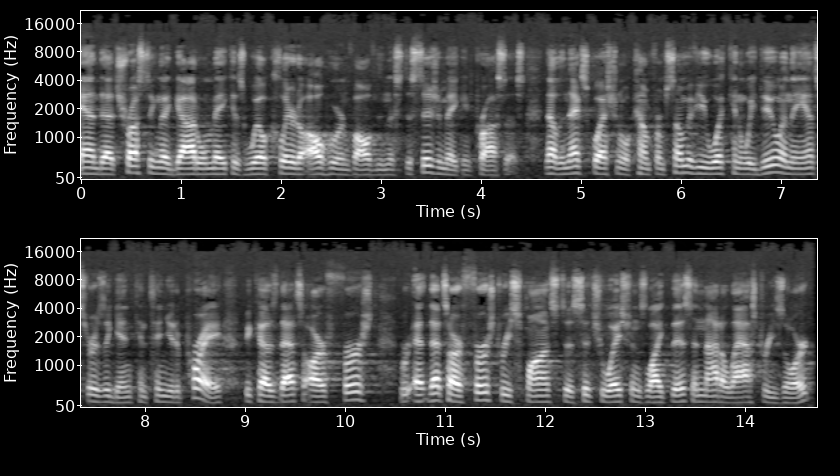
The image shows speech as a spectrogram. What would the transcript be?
and uh, trusting that God will make his will clear to all who are involved in this decision making process. Now, the next question will come from some of you what can we do? And the answer is again, continue to pray because that's our first, that's our first response to situations like this and not a last resort.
